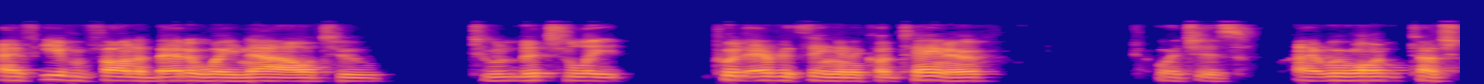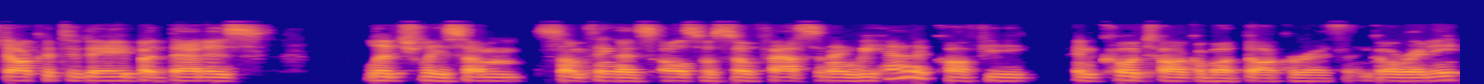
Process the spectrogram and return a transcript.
I've even found a better way now to to literally put everything in a container, which is I, we won't touch Docker today, but that is literally some something that's also so fascinating. We had a coffee and code talk about Docker, I think, already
